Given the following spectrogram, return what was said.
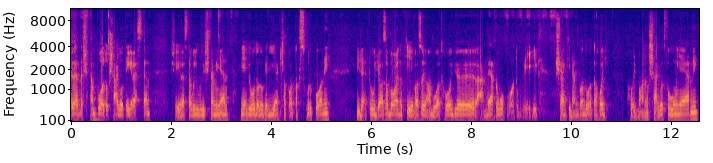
rendesen boldogságot éreztem, és éreztem, hogy úristen, milyen, milyen jó dolog egy ilyen csapatnak szurkolni, illetve ugye az a bajnoki év az olyan volt, hogy underdogok voltunk végig. Senki nem gondolta, hogy, hogy bajnokságot fogunk nyerni,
